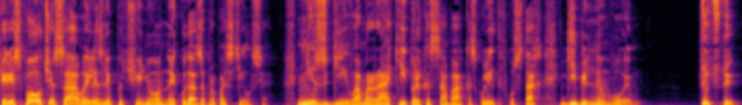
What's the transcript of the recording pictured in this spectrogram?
Через полчаса вылезли подчиненные, куда запропастился. Низги во мраке, и только собака скулит в кустах гибельным воем. «Цыц ты!»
